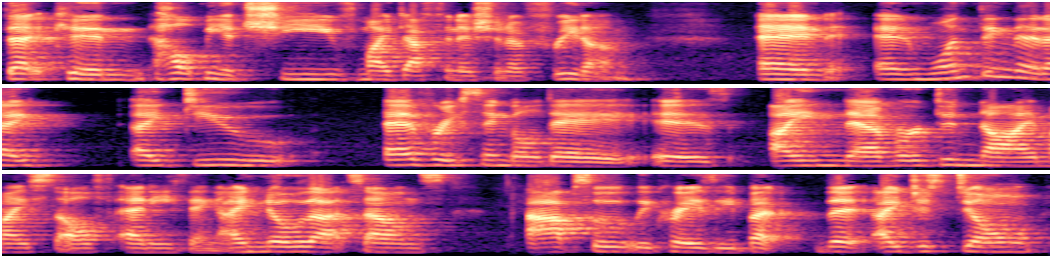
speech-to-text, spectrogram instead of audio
that can help me achieve my definition of freedom. And and one thing that i I do every single day is I never deny myself anything. I know that sounds absolutely crazy, but that I just don't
